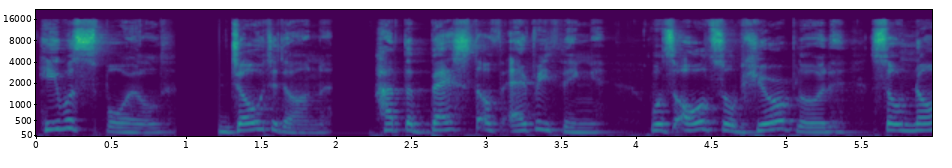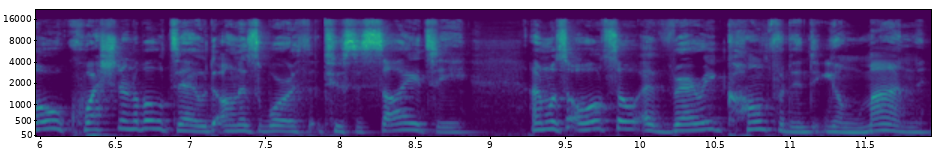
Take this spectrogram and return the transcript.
He was spoiled, doted on, had the best of everything, was also pureblood, so no questionable doubt on his worth to society, and was also a very confident young man.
